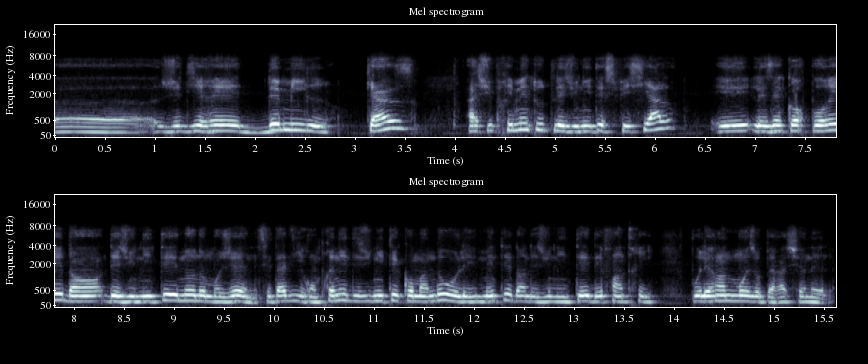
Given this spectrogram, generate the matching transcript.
euh, je dirais, 2015 à supprimer toutes les unités spéciales et les incorporer dans des unités non homogènes. C'est-à-dire, on prenait des unités commando, on les mettait dans des unités d'infanterie pour les rendre moins opérationnels.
